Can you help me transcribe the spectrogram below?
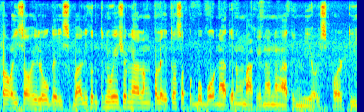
Okay, so hello guys. Bali continuation nga lang pala ito sa pagbubuo natin ng makina ng ating Mio Sporty.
